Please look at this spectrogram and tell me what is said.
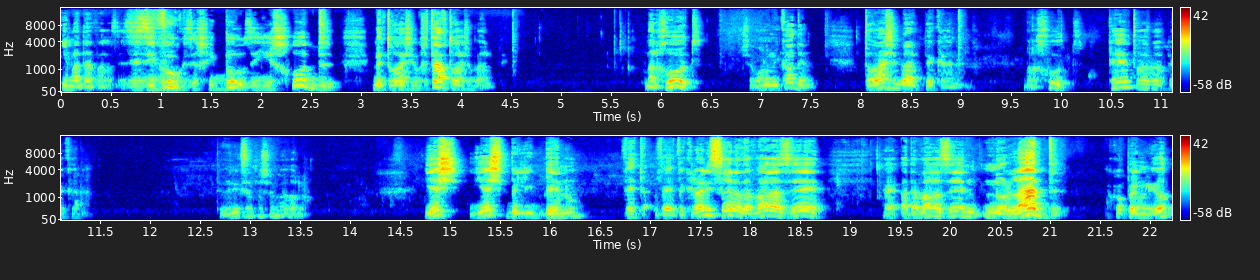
עם הדבר הזה. זה זיווג, זה חיבור, זה ייחוד בתורה שבכתב, תורה שבעל פה. מלכות, שאמרנו מקודם, תורה שבעל פה כאן. מלכות, פה תורה שבעל פה כאן. אתם מבינים קצת מה שאומר או לא? יש, יש בליבנו, וכלל ישראל הדבר הזה, הדבר הזה נולד, כל פעמים להיות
